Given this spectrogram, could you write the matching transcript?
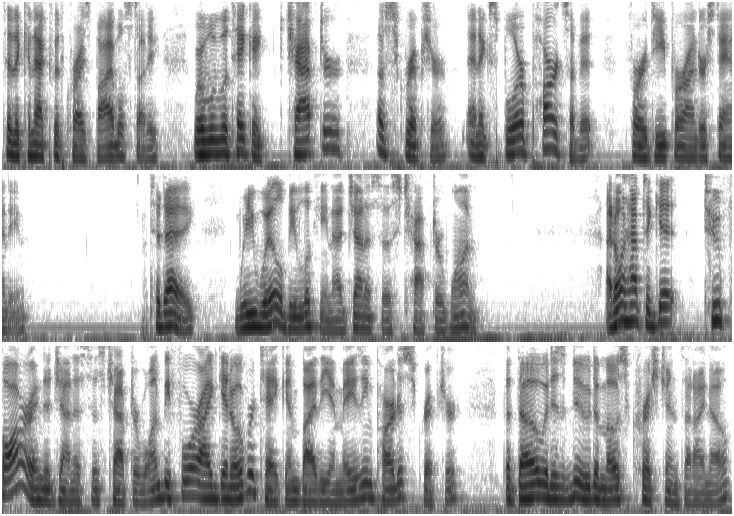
to the Connect with Christ Bible study, where we will take a chapter of Scripture and explore parts of it for a deeper understanding. Today, we will be looking at Genesis chapter 1. I don't have to get too far into Genesis chapter 1 before I get overtaken by the amazing part of Scripture that, though it is new to most Christians that I know,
